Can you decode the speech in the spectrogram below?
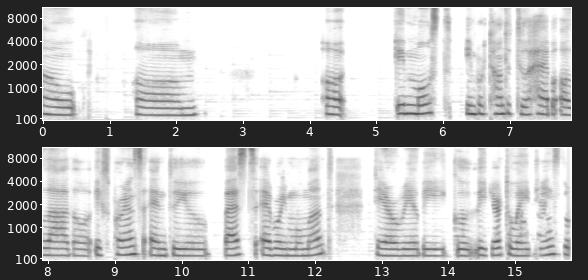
Oh, um, uh, it most important to have a lot of experience and do your best every moment. There will be good result waiting to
